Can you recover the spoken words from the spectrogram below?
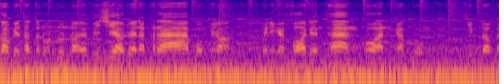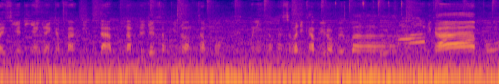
ต้องเป็นตัดถนนนุ่นน้อยออฟฟิเชียลด้วยนะครับ ผมพี่น้อง วันนี้ก็ขอเดินทางก่อนครับผมคลิปต่อไปเสียดียังไงกับฝากติดตามนับเลยเด้อครับพี่น้องครับผมวันนี้ครับสวัสดีครับพี่น้องบ๊ายบายสวัสดีครับผม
